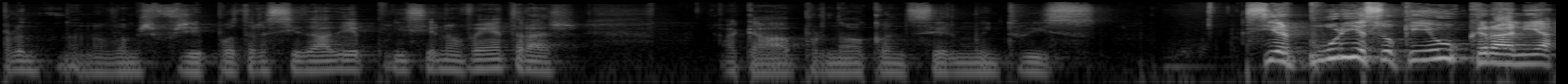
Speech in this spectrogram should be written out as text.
pronto, não vamos fugir para outra cidade e a polícia não vem atrás. Acaba por não acontecer muito isso. Ser por isso que em Ucrânia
